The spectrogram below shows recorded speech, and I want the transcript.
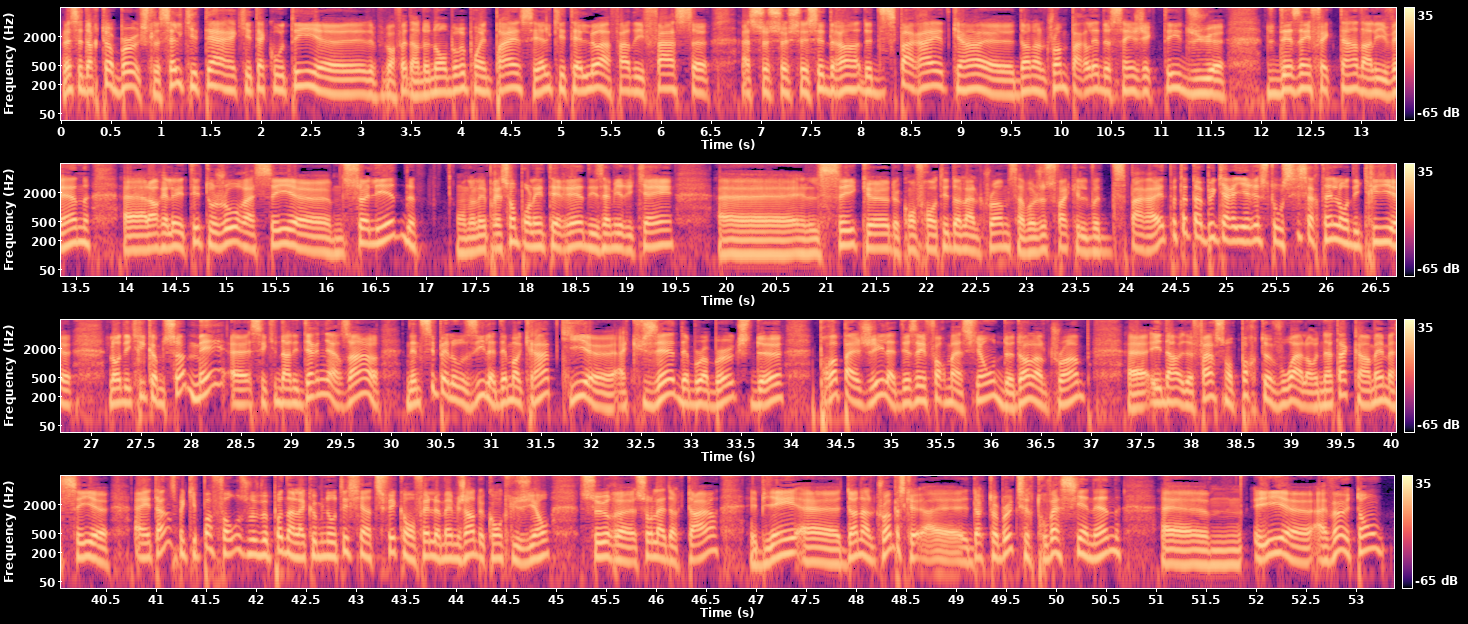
Là, c'est Dr. Burks, là, celle qui était à, qui est à côté, euh, en fait, dans de nombreux points de presse. C'est elle qui était là à faire des faces, euh, à se- se- essayer de, de disparaître quand euh, Donald Trump parlait de s'injecter du, euh, du désinfectant dans les veines. Euh, alors, elle a été toujours assez solide. On a l'impression pour l'intérêt des Américains, euh, elle sait que de confronter Donald Trump, ça va juste faire qu'elle va disparaître. Peut-être un peu carriériste aussi, certains l'ont décrit, euh, l'ont décrit comme ça, mais euh, c'est que dans les dernières heures, Nancy Pelosi, la démocrate, qui euh, accusait Deborah Burks de propager la désinformation de Donald Trump et de faire son porte-voix. Alors une attaque quand même assez intense, mais qui est pas fausse. Je veux pas dans la communauté scientifique, on fait le même genre de conclusion sur sur la docteure. Eh bien, euh, Donald Trump, parce que euh, Dr. Burke s'est retrouvé à CNN euh, et euh, avait un ton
